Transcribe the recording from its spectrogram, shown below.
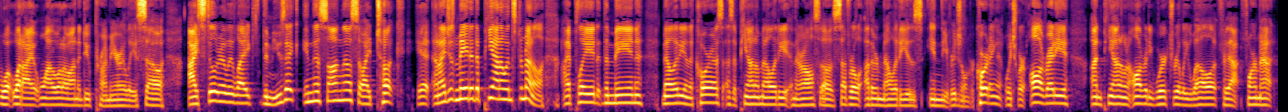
what what I what I want to do primarily. So I still really liked the music in this song though, so I took it and I just made it a piano instrumental. I played the main melody and the chorus as a piano melody, and there are also several other melodies in the original recording, which were already on piano and already worked really well for that format.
